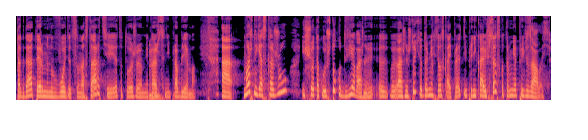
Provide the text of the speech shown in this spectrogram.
тогда термин вводится на старте, и это тоже, мне кажется, не проблема. А, можно я скажу еще такую штуку, две важные, э, важные штуки, которые я хотела сказать про этот непроникающий секс, к которому я привязалась.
